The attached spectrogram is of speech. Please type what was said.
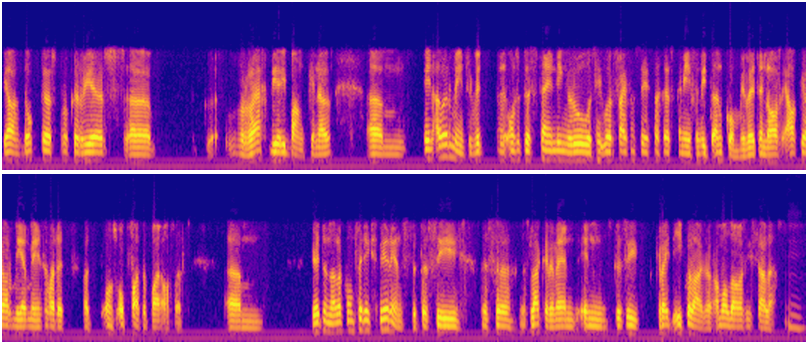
Ja, dokters, prokureurs, uh reg deur die bank, you know. Um en ouer mense, weet ons het 'n standing rule as jy oor 65 is kan jy vir dit inkom. Jy weet en daar's elke jaar meer mense wat dit wat ons opvat op baie offer. Um weet en hulle kom vir die experience. Dit is die dis 'n dis lekker en en dis die great equalizer. Almal daar is dieselfde. Mm.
